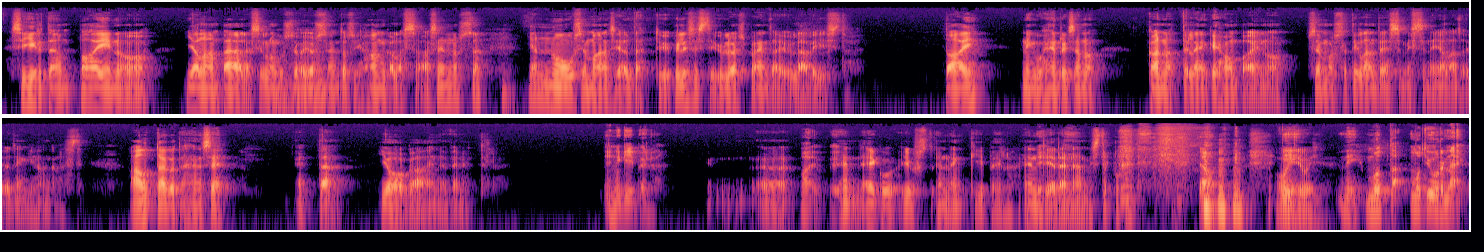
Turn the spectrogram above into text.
siirtämään painoa jalan päällä silloin, kun se on mm-hmm. jossain tosi hankalassa asennossa, ja nousemaan sieltä tyypillisesti ylöspäin tai yläviistoon. Tai, niin kuin Henri sanoi, kannatteleen kehon painoa semmoisessa tilanteessa, missä ne jalat on jotenkin hankalasti. Auttaako tähän se, että joogaa ennen venyttelyä? Ennen kiipeilyä? Öö, Vai... en, ei kun just ennen kiipeilyä. En tiedä enää, mistä puhun. Joo. oi, niin, oi. Niin, mutta, mutta juuri näin.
